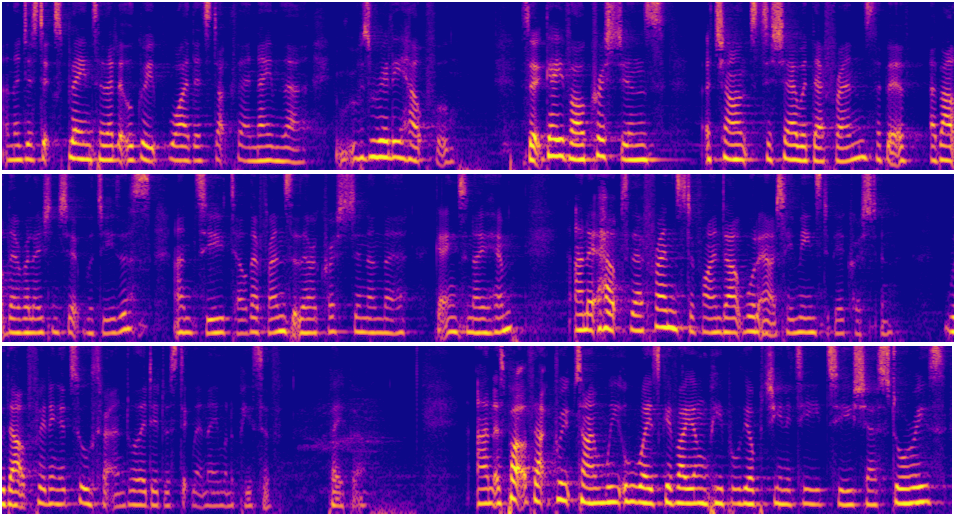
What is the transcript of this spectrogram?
and then just explain to their little group why they'd stuck their name there. It was really helpful. So it gave our Christians a chance to share with their friends a bit of, about their relationship with Jesus and to tell their friends that they're a Christian and they're getting to know him. And it helped their friends to find out what it actually means to be a Christian without feeling at all threatened. All they did was stick their name on a piece of paper. And as part of that group time, we always give our young people the opportunity to share stories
